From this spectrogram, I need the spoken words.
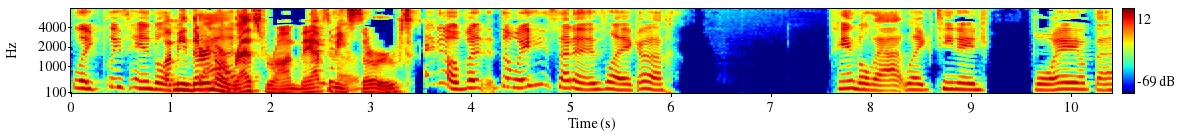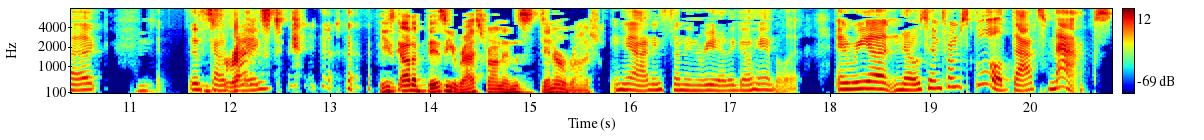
Like, please handle. I mean, they're in a restaurant. They have to be served. I know, but the way he said it is like, ugh. Handle that, like teenage boy. What the heck? It's He's kind of funny. stressed. He's got a busy restaurant and this dinner rush. Yeah, and he's sending Rhea to go handle it. And Rhea knows him from school. That's Max.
